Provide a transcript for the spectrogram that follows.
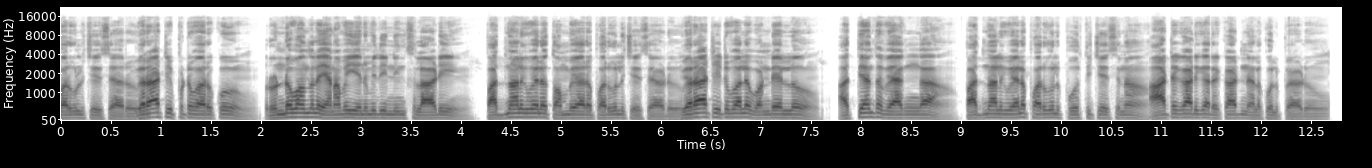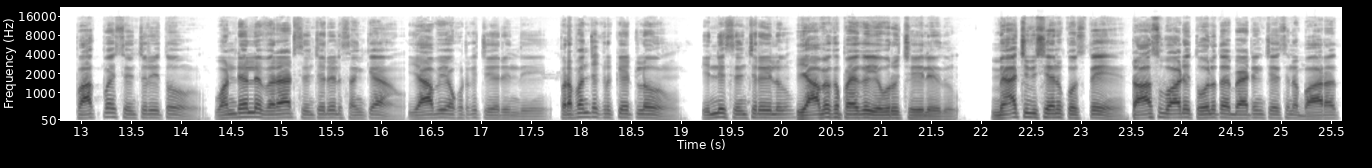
పరుగులు చేశారు. విరాట్ ఇప్పటి వరకు రెండు వందల ఎనభై ఎనిమిది ఇన్నింగ్స్లు ఆడి పద్నాలుగు వేల తొంభై ఆరు పరుగులు చేశాడు. విరాట్ ఇటీవల వన్డేల్లో అత్యంత వేగంగా పద్నాలుగు వేల పరుగులు పూర్తి చేసిన ఆటగాడిగా రికార్డు నెలకొల్పాడు. పాక్పై సెంచరీతో వన్డేల్లో విరాట్ సెంచరీల సంఖ్య యాభై ఒకటికి చేరింది. ప్రపంచ క్రికెట్లో ఎన్ని సెంచరీలు యాభైకి పైగా ఎవరూ చేయలేదు. మ్యాచ్ విషయానికి వస్తే టాస్ వాడి తోలుతో బ్యాటింగ్ చేసిన భారత్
